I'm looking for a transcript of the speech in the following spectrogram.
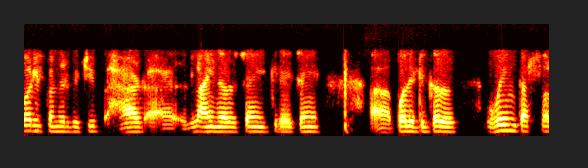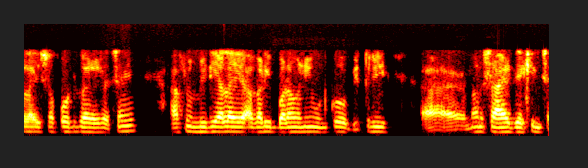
बढी कन्जर्भेटिभ हार्ड अ, लाइनर चाहिँ के अरे चाहिँ पोलिटिकल विङतर्फलाई सपोर्ट गरेर चाहिँ आफ्नो मिडियालाई अगाडि बढाउने उनको भित्री मनसाय देखिन्छ।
